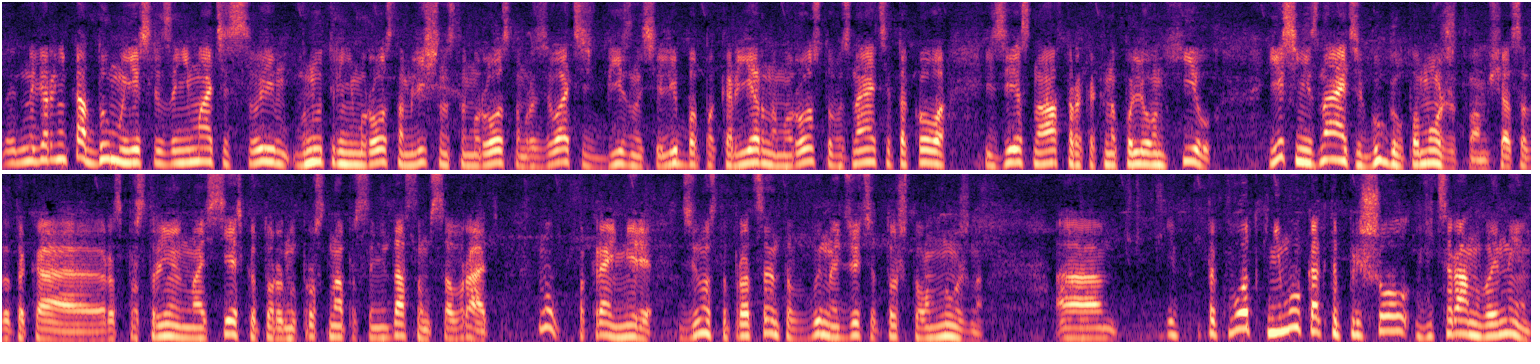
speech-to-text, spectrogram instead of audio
наверняка думаю, если занимаетесь своим внутренним ростом, личностным ростом, развиваетесь в бизнесе, либо по карьерному росту, вы знаете такого известного автора, как Наполеон Хилл. Если не знаете, Google поможет вам. Сейчас это такая распространенная сеть, которая ну, просто-напросто не даст вам соврать. Ну, по крайней мере, 90% вы найдете то, что вам нужно. А, и, так вот, к нему как-то пришел ветеран войны.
